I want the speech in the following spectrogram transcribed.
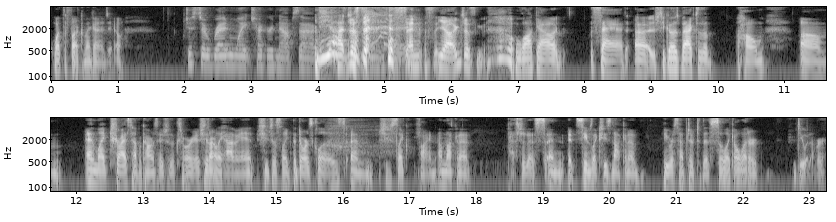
What the fuck am I gonna do? just a red and white checkered knapsack. Yeah, just send, yeah, just walk out sad. Uh, she goes back to the home, um, and like tries to have a conversation with Victoria. She's not really having it. She's just like the door's closed, and she's just like, "Fine, I'm not gonna pester this." And it seems like she's not gonna be receptive to this, so like I'll let her do whatever.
